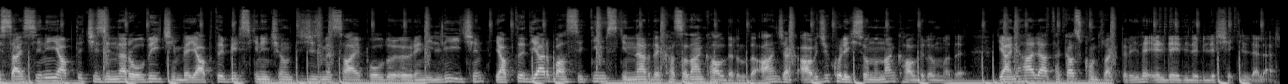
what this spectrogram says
SIC'nin yaptığı çizimler olduğu için ve yaptığı bir skinin çalıntı çizime sahip olduğu öğrenildiği için yaptığı diğer bahsettiğim skinler de kasadan kaldırıldı. Ancak avcı koleksiyonundan kaldırılmadı. Yani hala takas kontratlarıyla elde edilebilir şekildeler.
